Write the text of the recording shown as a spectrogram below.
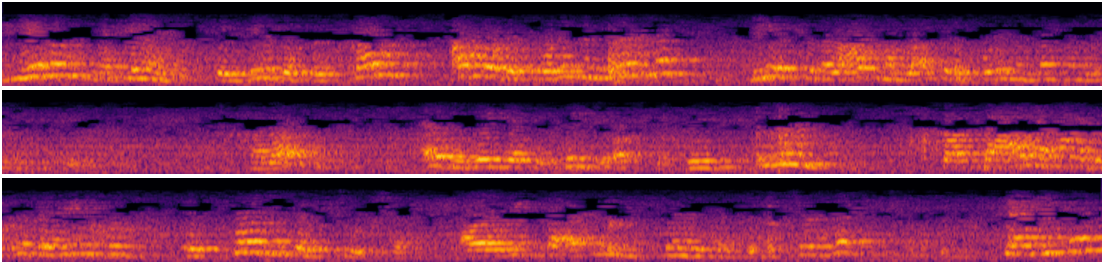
هنا مكان في البيزي الاسكار اقرب الكورين النازله بيقسم العظمه اللي اخر الكورين الاسكار خلاص؟ أدي ديت البيزي أكتر بيزي طب تعالى بعد كده ناخد السيرفيكال فيوتشر أوريك بقى فين السيرفيكال فيوتشر ده. سيرفيكال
